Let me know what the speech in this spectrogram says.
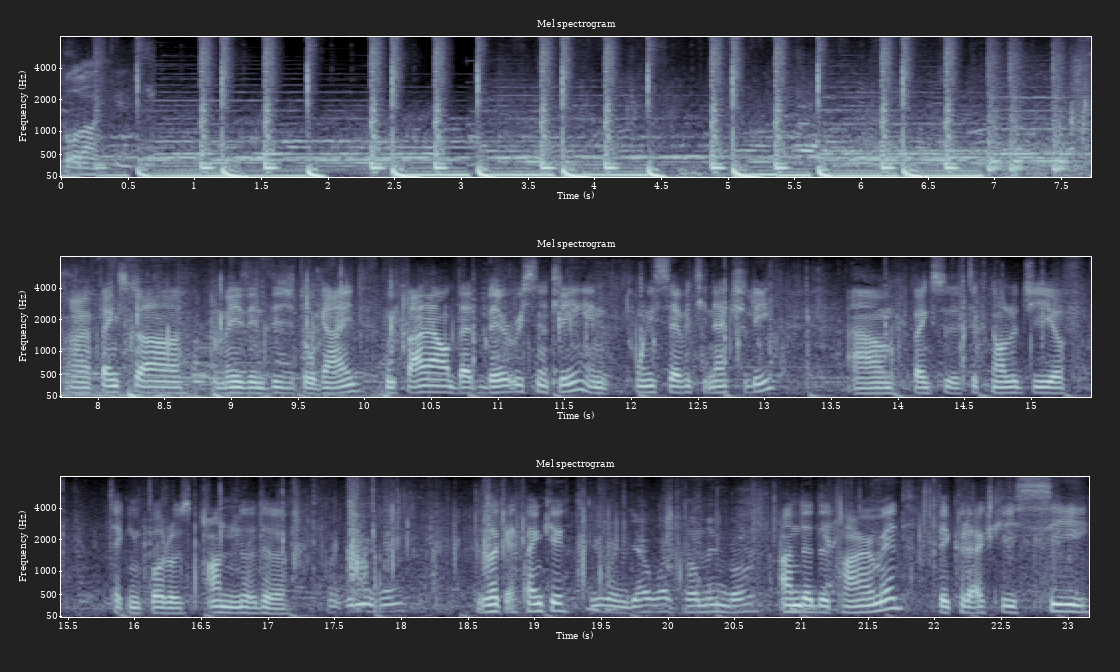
full on. Uh, thanks to our amazing digital guide, we found out that very recently, in 2017 actually, um, thanks to the technology of taking photos under the okay, thank you When you were coming, bro. under the pyramid, they could actually see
